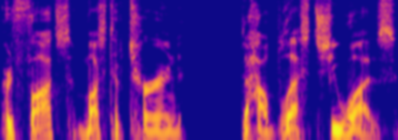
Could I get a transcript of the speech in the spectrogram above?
her thoughts must have turned to how blessed she was.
